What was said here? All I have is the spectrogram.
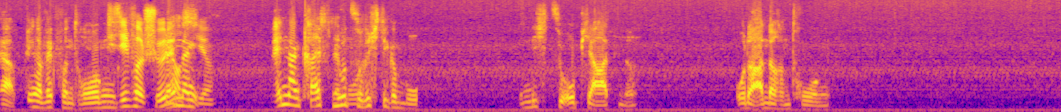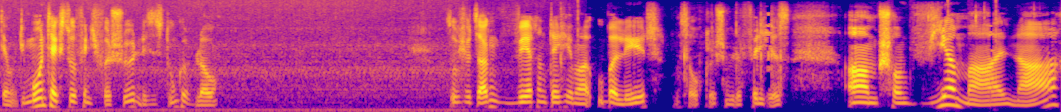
Ja, Finger weg von Drogen. Die sehen voll schön Wenn aus dann- hier. Wenn, dann greift nur zu Mond. richtigem Mond. Und nicht zu Opiaten, ne? Oder anderen Drogen. Der, die Mondtextur finde ich voll schön, dieses dunkelblau. So, ich würde sagen, während der hier mal überlädt, was auch gleich schon wieder fertig ist, ähm, schauen wir mal nach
